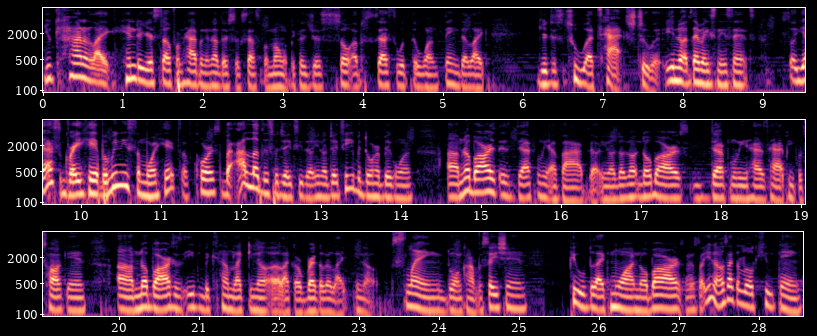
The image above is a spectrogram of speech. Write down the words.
you kind of like hinder yourself from having another successful moment because you're so obsessed with the one thing that like you're just too attached to it. You know if that makes any sense. So yes, great hit, but we need some more hits, of course. But I love this for JT though. You know, JT been doing her big one. Um, no bars is definitely a vibe though. You know, no, no, no bars definitely has had people talking. Um, no bars has even become like you know uh, like a regular like you know slang doing conversation. People be like more no bars, and it's like you know it's like a little cute thing.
